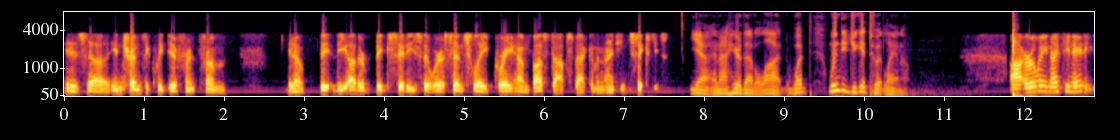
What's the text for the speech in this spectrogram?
is uh, intrinsically different from you know the the other big cities that were essentially Greyhound bus stops back in the 1960s. Yeah, and I hear that a lot. What? When did you get to Atlanta? Uh, early 1980s.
